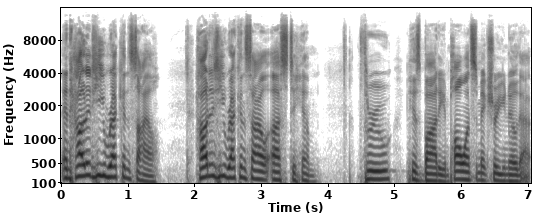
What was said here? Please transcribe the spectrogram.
And how did he reconcile? How did he reconcile us to him? Through his body. And Paul wants to make sure you know that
